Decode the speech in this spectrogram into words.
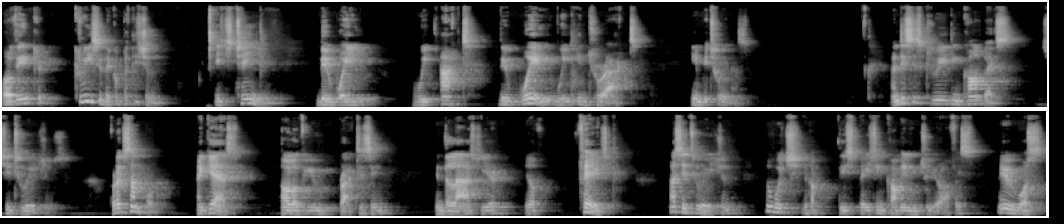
or the increase in the competition is changing the way we act, the way we interact in between us. And this is creating complex situations. For example, I guess all of you practicing in the last year, you have faced a situation in which you have this patient coming into your office. Maybe it was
